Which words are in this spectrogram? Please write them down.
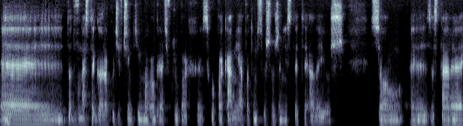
E, do 12 roku dziewczynki mogą grać w klubach z chłopakami, a potem słyszą, że niestety, ale już są e, za stare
